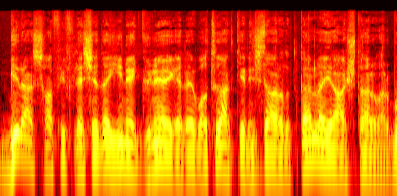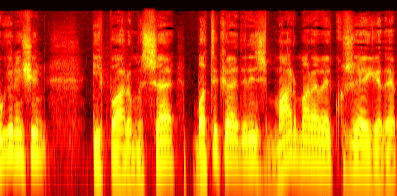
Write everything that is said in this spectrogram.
Biraz hafiflese de yine Güney Ege'de Batı Akdeniz'de aralıklarla yağışlar var. Bugün için ihbarımız ise Batı Karadeniz, Marmara ve Kuzey Ege'de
